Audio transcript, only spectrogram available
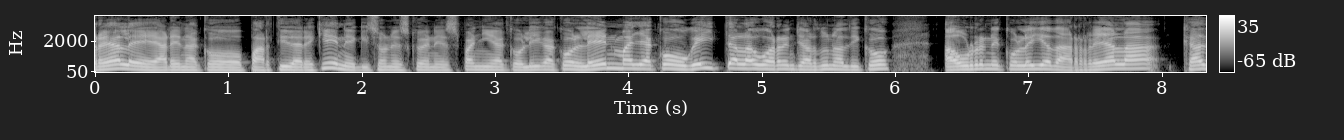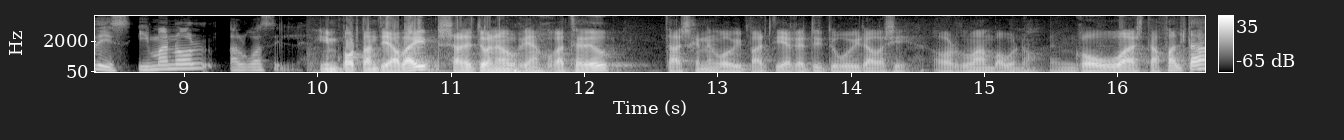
reale arenako partidarekin, gizonezkoen Espainiako ligako lehen mailako hogeita laugarren jardunaldiko aurreneko leia da reala, Kadiz, Imanol, Alguazil. Importantia bai, saletuen aurrian jokatze du, eta azkenengo bi partiak ez ditugu irabazi. Orduan, ba, bueno, gogua ez da falta,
